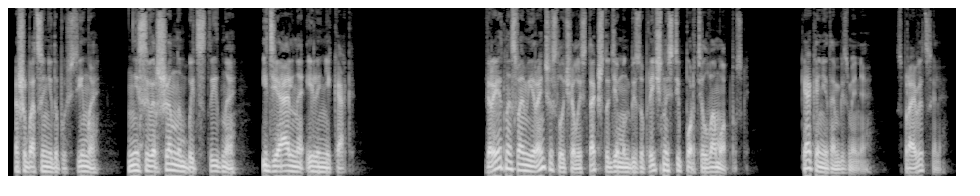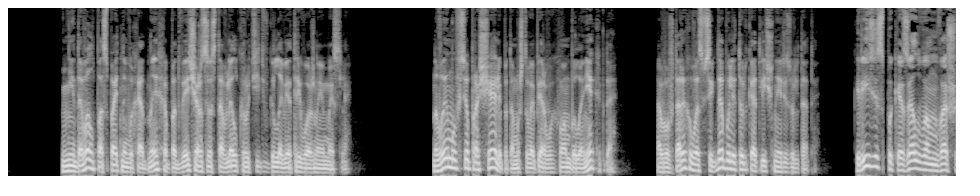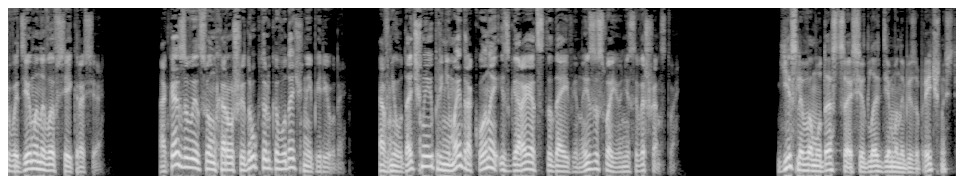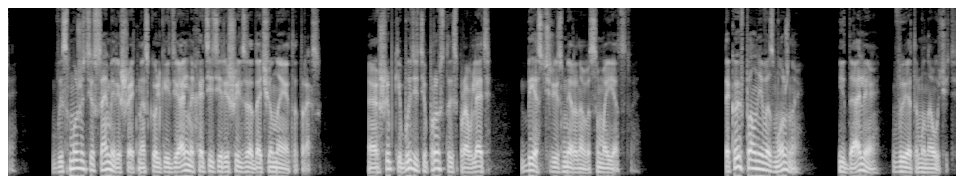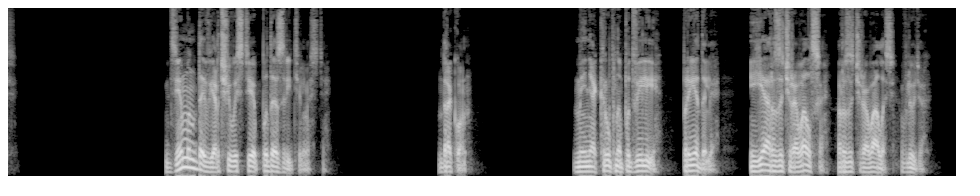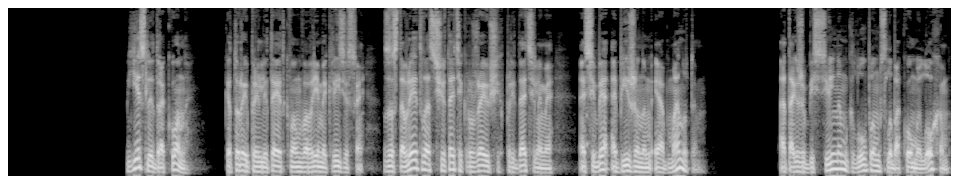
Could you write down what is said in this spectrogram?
ошибаться недопустимо, несовершенным быть стыдно, идеально или никак. Вероятно, с вами и раньше случалось так, что демон безупречности портил вам отпуск. Как они там без меня? Справятся ли? Не давал поспать на выходных, а под вечер заставлял крутить в голове тревожные мысли. Но вы ему все прощали, потому что, во-первых, вам было некогда, а во-вторых, у вас всегда были только отличные результаты. Кризис показал вам вашего демона во всей красе. Оказывается, он хороший друг только в удачные периоды, а в неудачные принимай дракона и сгорай от стыда и вины за свое несовершенство. Если вам удастся оседлать демона безупречности, вы сможете сами решать, насколько идеально хотите решить задачу на этот раз. А ошибки будете просто исправлять без чрезмерного самоядства. Такое вполне возможно, и далее вы этому научитесь. Демон доверчивости подозрительности. Дракон. Меня крупно подвели, предали, и я разочаровался, разочаровалась в людях. Если дракон, который прилетает к вам во время кризиса, заставляет вас считать окружающих предателями, а себя обиженным и обманутым, а также бессильным, глупым, слабаком и лохом,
